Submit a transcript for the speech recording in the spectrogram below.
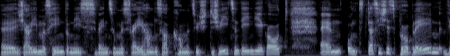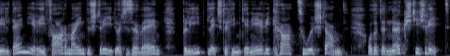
Äh, ist auch immer das Hindernis, wenn es um ein Freihandelsabkommen zwischen der Schweiz und Indien geht. Ähm, und das ist das Problem, weil dann ihre Pharmaindustrie, du hast es erwähnt, bleibt letztlich im Generika Zustand. Oder der nächste Schritt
